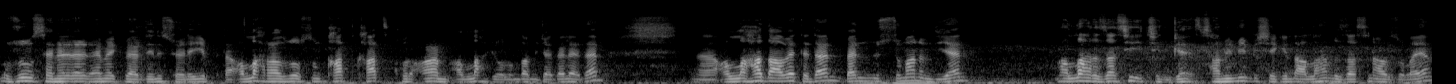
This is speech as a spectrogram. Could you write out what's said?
uzun seneler emek verdiğini söyleyip de Allah razı olsun kat kat Kur'an Allah yolunda mücadele eden eee, Allah'a davet eden ben Müslümanım diyen Allah rızası için samimi bir şekilde Allah'ın rızasını arzulayan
